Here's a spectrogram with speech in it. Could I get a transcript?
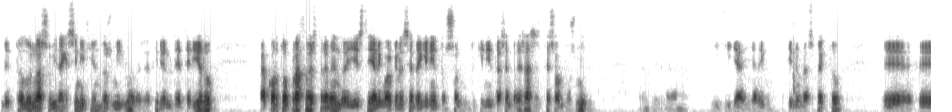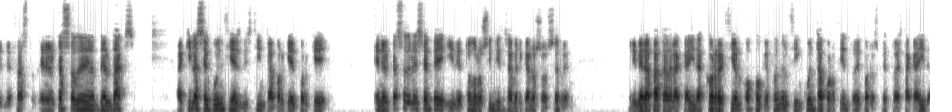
de toda la subida que se inició en 2009. Es decir, el deterioro a corto plazo es tremendo. Y este, al igual que el SP500 son 500 empresas, este son 2.000. Y, ya, digo, tiene aspecto eh, nefasto. En el caso del DAX, aquí la secuencia es distinta. ¿Por qué? Porque en el caso del SP y de todos los índices americanos observen, primera pata de la caída, corrección, ojo, que fue del 50% eh, con respecto a esta caída.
